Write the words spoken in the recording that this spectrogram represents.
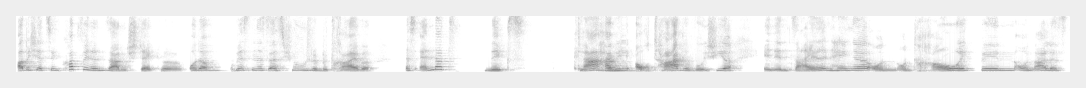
ob ich jetzt den Kopf in den Sand stecke oder Business as usual betreibe, es ändert nichts. Klar habe ich auch Tage, wo ich hier in den Seilen hänge und, und traurig bin und alles,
